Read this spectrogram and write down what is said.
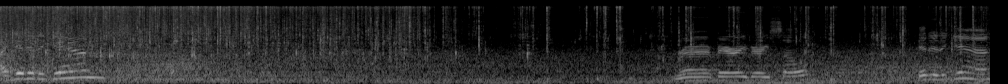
I did it again. Very, very, very subtle. Hit it again.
